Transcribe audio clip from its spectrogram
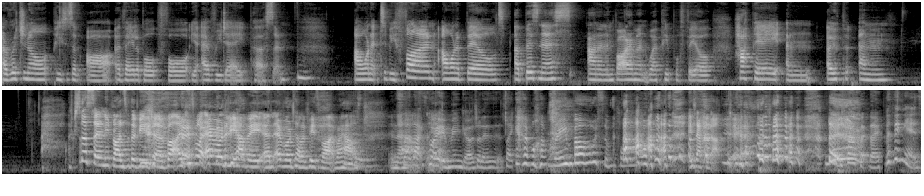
original pieces of art available for your everyday person. Mm. I want it to be fun. I want to build a business and an environment where people feel happy and open and I've just got so many plans for the future, but I just want everyone to be happy and everyone to have a piece of art in my house. In It's like house, that quote yeah. in Mean Girls, what is it? It's like, I want rainbows and flowers. exactly that. no, it's perfect though. The thing is,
